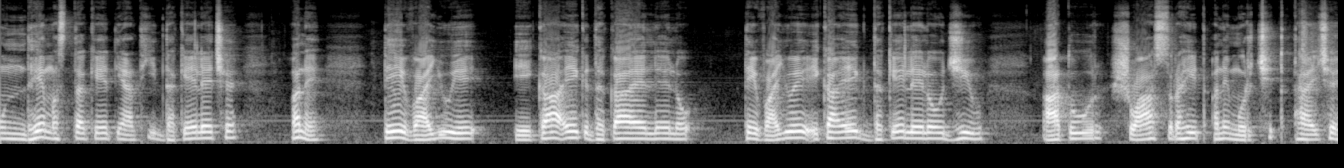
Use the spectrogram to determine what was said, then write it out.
ઊંધે મસ્તકે ત્યાંથી ધકેલે છે અને તે વાયુએ એકાએક ધકાયેલો તે વાયુએ એકાએક ધકેલેલો જીવ આતુર, શ્વાસરહિત અને મૂર્છિત થાય છે.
